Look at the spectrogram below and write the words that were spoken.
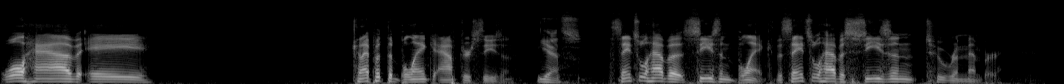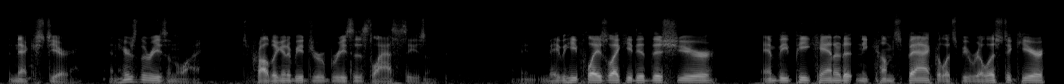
will have a. Can I put the blank after season? Yes. The Saints will have a season blank. The Saints will have a season to remember next year. And here's the reason why. It's probably going to be Drew Brees' last season. I mean, maybe he plays like he did this year, MVP candidate, and he comes back, but let's be realistic here.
